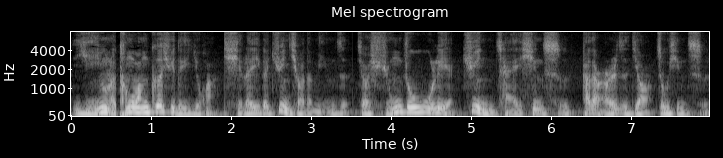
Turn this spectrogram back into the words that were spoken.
引用了滕王阁序的一句话，起了一个俊俏的名字，叫“雄州雾列，俊才星驰”。他的儿子叫周星驰。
